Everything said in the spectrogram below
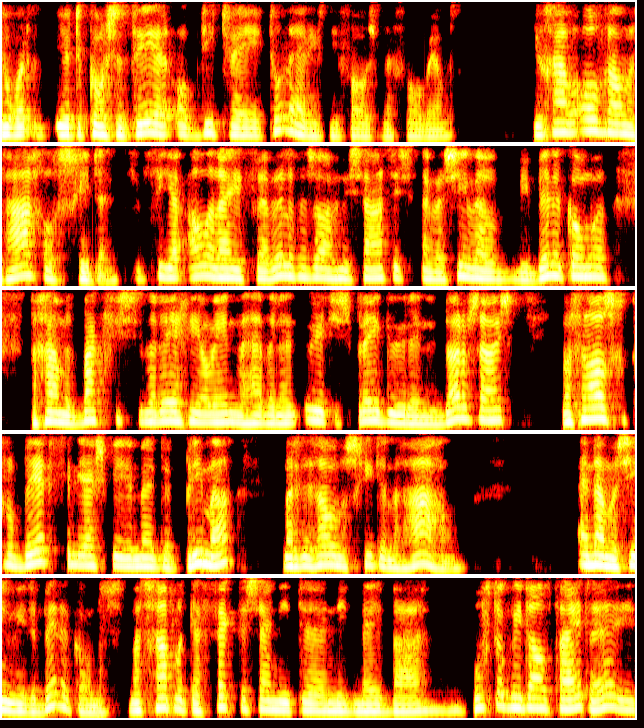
door je te concentreren op die twee toeleidingsniveaus bijvoorbeeld. Nu gaan we overal met hagel schieten. Via allerlei vrijwilligersorganisaties. En we zien wel wie binnenkomen. We gaan met bakfietsen de regio in. We hebben een uurtje spreekuur in het dorpshuis. We van alles geprobeerd. Vind die experimenten prima. Maar het is allemaal schieten met hagel. En dan maar zien wie er binnenkomt. Maatschappelijke effecten zijn niet, uh, niet meetbaar. Hoeft ook niet altijd. Hè?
